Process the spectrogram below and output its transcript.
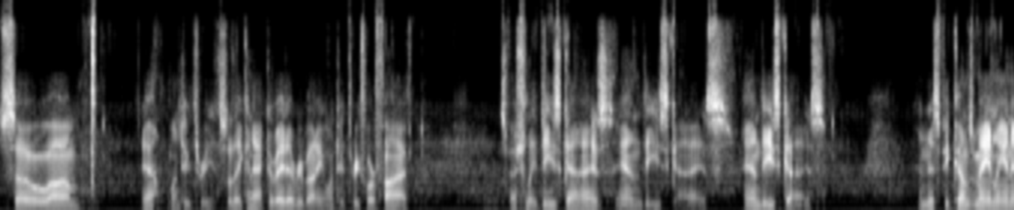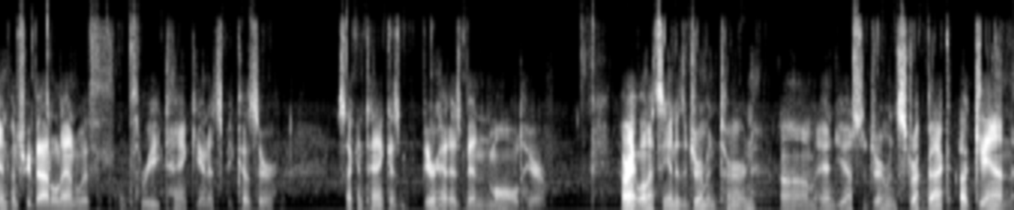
So, um, yeah, one, two, three. So they can activate everybody. One, two, three, four, five. Especially these guys and these guys and these guys. And this becomes mainly an infantry battle then with three tank units because their second tank as Spearhead has been mauled here. All right, well, that's the end of the German turn. Um, and yes, the Germans struck back again.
